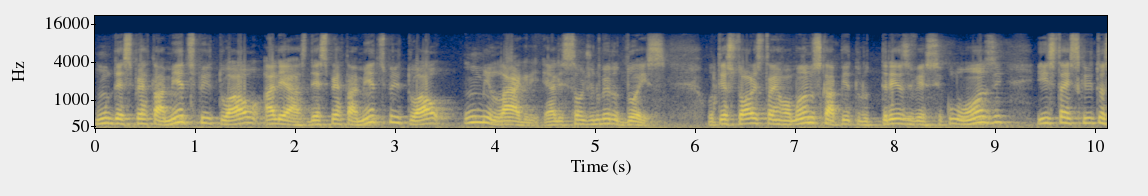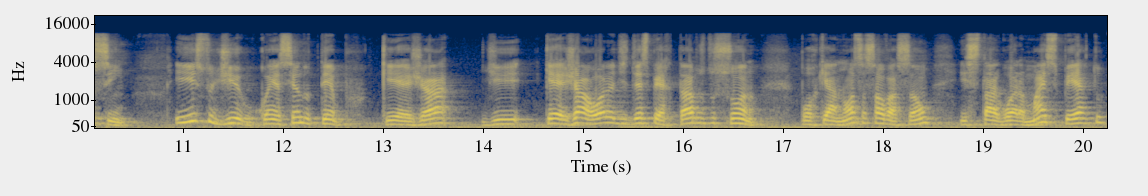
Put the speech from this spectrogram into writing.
Um despertamento espiritual, aliás, despertamento espiritual, um milagre. É a lição de número 2. O texto está em Romanos capítulo 13, versículo 11 e está escrito assim: E isto digo, conhecendo o tempo, que é já de que é já hora de despertarmos do sono, porque a nossa salvação está agora mais perto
